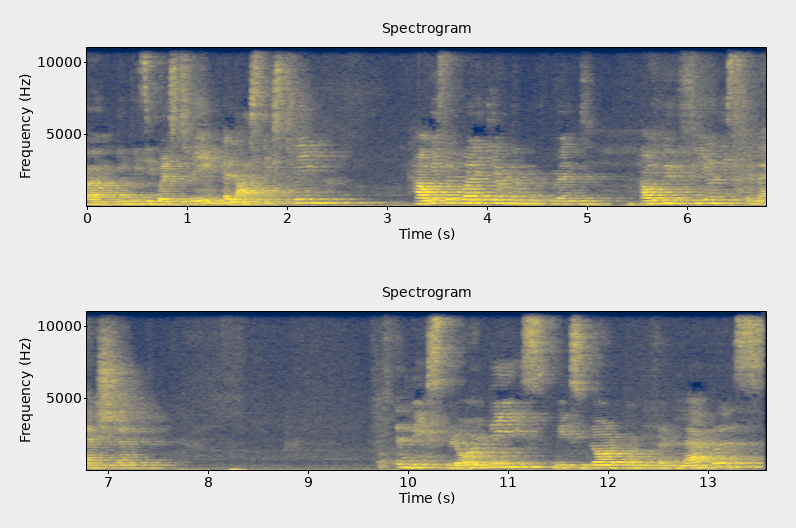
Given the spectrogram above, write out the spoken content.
um, invisible string, elastic string. How is the quality of the movement? How do you feel this connection? And we explore these, we explore on different levels.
